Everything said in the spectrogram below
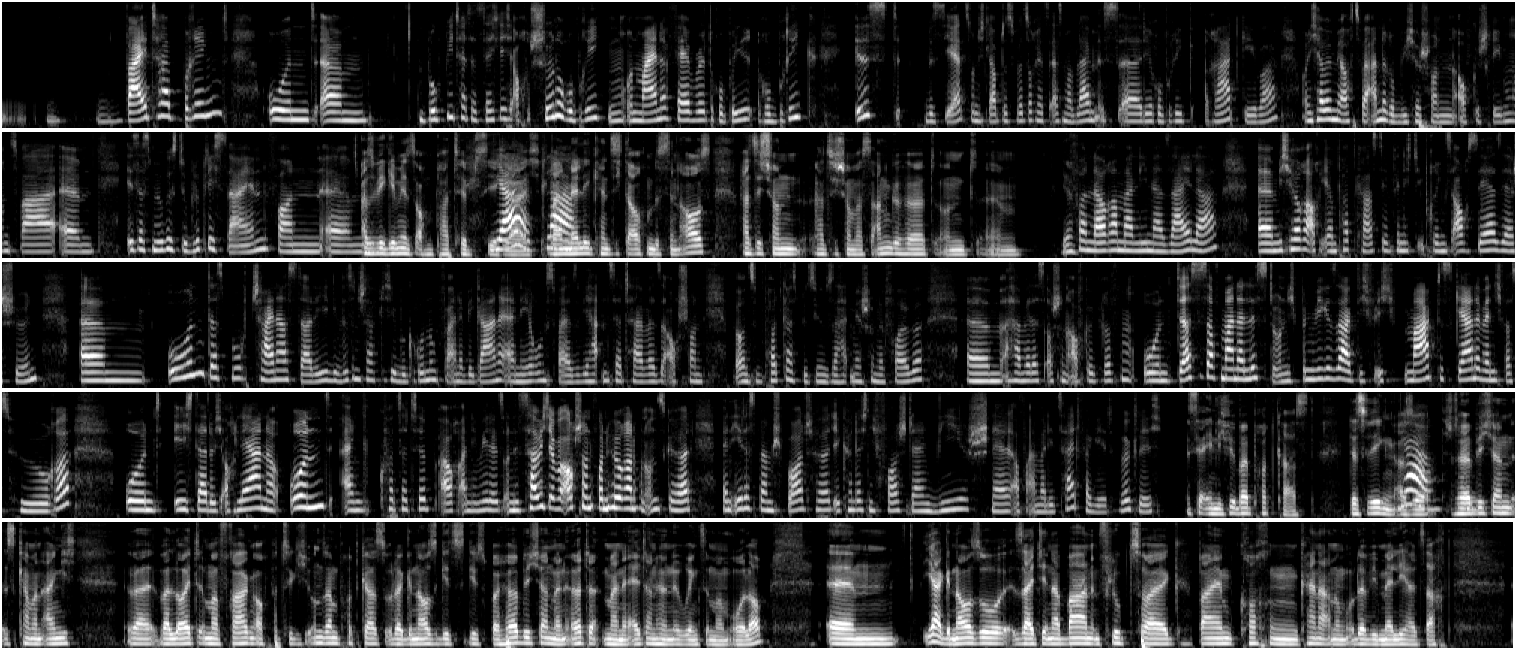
weiterbringt. Und ähm, Bookbeat hat tatsächlich auch schöne Rubriken und meine Favorite Rubri Rubrik ist bis jetzt, und ich glaube, das wird es auch jetzt erstmal bleiben, ist äh, die Rubrik Ratgeber. Und ich habe mir auch zwei andere Bücher schon aufgeschrieben. Und zwar ähm, ist das Mögest du glücklich sein von. Ähm, also wir geben jetzt auch ein paar Tipps hier Ja, gleich. klar. Weil Melly kennt sich da auch ein bisschen aus, hat sich schon, hat sich schon was angehört und ähm, ja. von Laura Marlina Seiler. Ähm, ich höre auch ihren Podcast, den finde ich übrigens auch sehr, sehr schön. Ähm, und das Buch China Study, die wissenschaftliche Begründung für eine vegane Ernährungsweise. Wir hatten es ja teilweise auch schon bei uns im Podcast, beziehungsweise hatten wir schon eine Folge, ähm, haben wir das auch schon aufgegriffen. Und das ist auf meiner Liste. Und ich bin, wie gesagt, ich, ich mag das gerne, wenn ich was höre und ich dadurch auch lerne. Und ein kurzer Tipp auch an die Mädels. Und das habe ich aber auch schon von Hörern von uns gehört. Wenn ihr das beim Sport hört, ihr könnt euch nicht vorstellen, wie schnell auf einmal die Zeit vergeht. Wirklich. Ist ja ähnlich wie bei Podcast. Deswegen, also Ja. Hörbüchern ist, kann man eigentlich, weil, weil Leute immer fragen, auch bezüglich unserem Podcast oder genauso geht's gibt's bei Hörbüchern. Meine, Örter, meine Eltern hören übrigens immer im Urlaub. Ähm, ja, genauso seid ihr in der Bahn, im Flugzeug, beim Kochen, keine Ahnung, oder wie Melly halt sagt,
